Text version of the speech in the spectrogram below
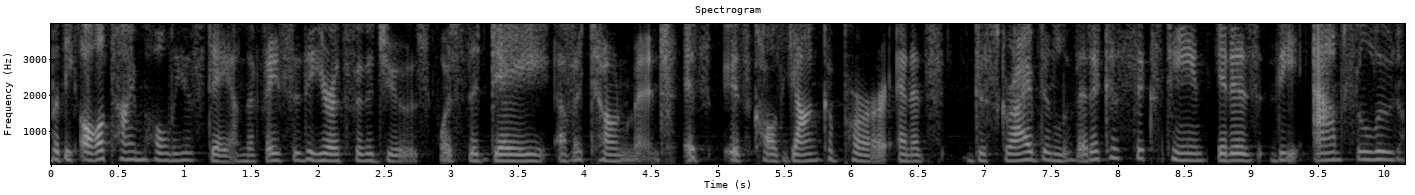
But the all-time holiest day on the face of the earth for the Jews was the Day of Atonement. It's it's called Yom Kippur, and it's described in Leviticus 16. It is the absolute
